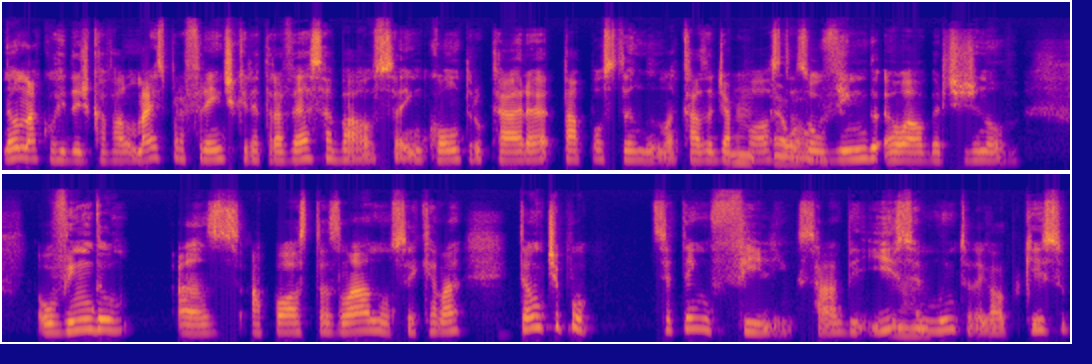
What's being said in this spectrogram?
não na corrida de cavalo, mais pra frente, que ele atravessa a balsa, encontra o cara, tá apostando numa casa de apostas, hum, é ouvindo, é o Albert de novo, ouvindo as apostas lá, não sei o que lá. Então, tipo, você tem um feeling, sabe? E isso é uhum. é muito legal, porque isso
